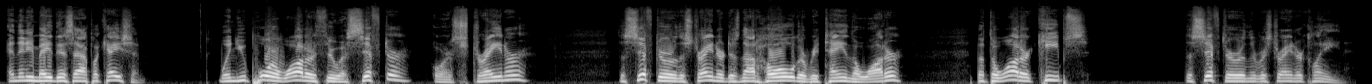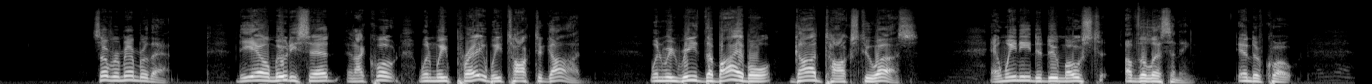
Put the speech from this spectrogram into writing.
And then he made this application. When you pour water through a sifter or a strainer, the sifter or the strainer does not hold or retain the water, but the water keeps the sifter and the restrainer clean. So remember that. D.L. Moody said, and I quote, When we pray, we talk to God. When we read the Bible, God talks to us. And we need to do most of the listening. End of quote.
